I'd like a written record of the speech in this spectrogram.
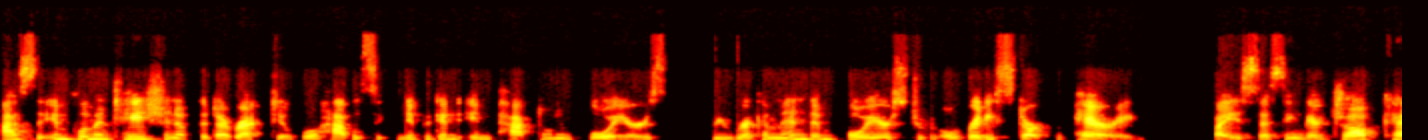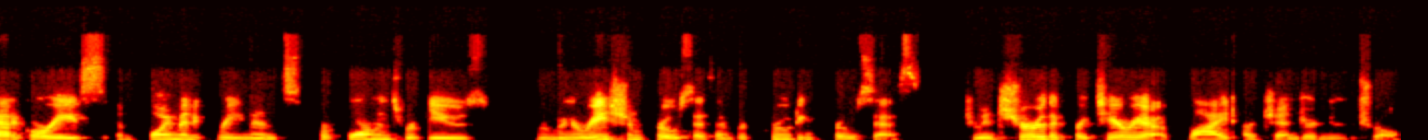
As the implementation of the directive will have a significant impact on employers, we recommend employers to already start preparing by assessing their job categories, employment agreements, performance reviews, remuneration process, and recruiting process to ensure the criteria applied are gender neutral.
